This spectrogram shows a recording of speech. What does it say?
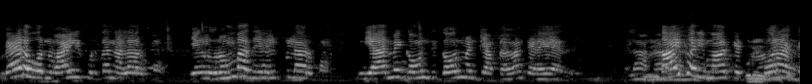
வேலை ஒண்ணு வாங்கி கொடுத்தா நல்லா இருக்கும். எங்களுக்கு ரொம்ப அது ஹெல்ப்ஃபுல்லா இருக்கும். இங்க யாருமே கவர்மெண்ட் கவர்மெண்ட் ஜாப்ல எல்லாம் கிடையாது. காய்கறி மார்க்கெட் போறாங்க.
